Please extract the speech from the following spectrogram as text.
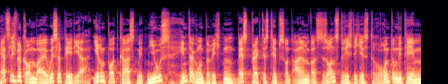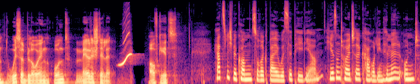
Herzlich willkommen bei Whistlepedia, Ihrem Podcast mit News, Hintergrundberichten, Best Practice Tipps und allem, was sonst wichtig ist rund um die Themen Whistleblowing und Meldestelle. Auf geht's! Herzlich willkommen zurück bei Whistlepedia. Hier sind heute Caroline Himmel und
